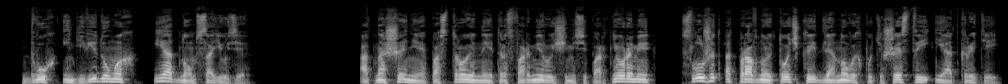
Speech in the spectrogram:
– двух индивидуумах и одном союзе. Отношения, построенные трансформирующимися партнерами, служат отправной точкой для новых путешествий и открытий.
